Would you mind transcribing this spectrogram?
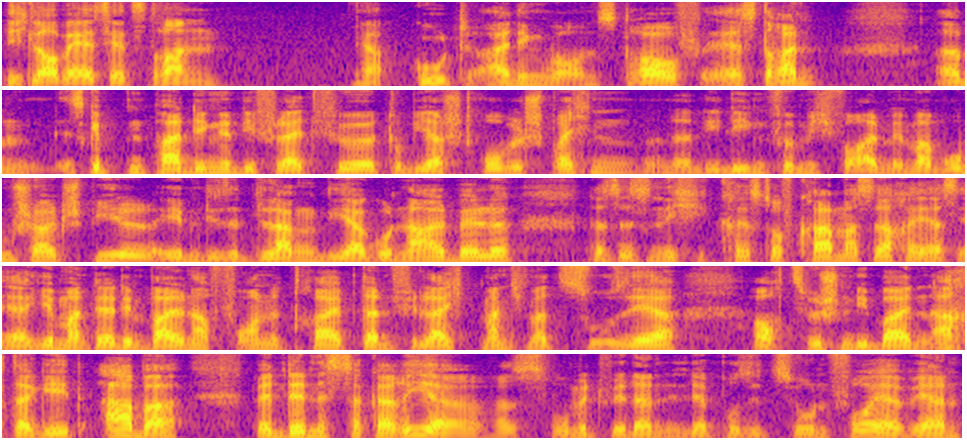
Ich glaube, er ist jetzt dran. Ja. Gut, einigen wir uns drauf. Er ist dran. Ähm, es gibt ein paar Dinge, die vielleicht für Tobias Strobel sprechen. Äh, die liegen für mich vor allem immer im Umschaltspiel. Eben diese langen Diagonalbälle. Das ist nicht Christoph Kramers Sache. Er ist eher jemand, der den Ball nach vorne treibt, dann vielleicht manchmal zu sehr auch zwischen die beiden Achter geht. Aber wenn Dennis Zakaria, was, womit wir dann in der Position vorher wären,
